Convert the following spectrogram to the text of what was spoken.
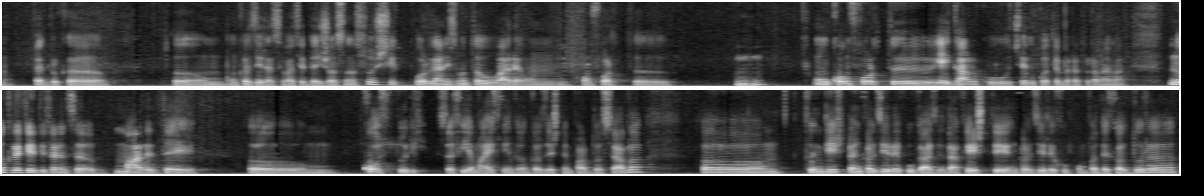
20-21, pentru că uh, încălzirea se face de jos în sus și organismul tău are un confort uh, uh-huh. un confort uh, egal cu cel cu o temperatură mai mare. Nu cred că e diferență mare de uh, costuri să fie mai ieftin că încălzești în pardoseală uh, când ești pe încălzire cu gaze. Dacă ești încălzire cu pompă de căldură,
